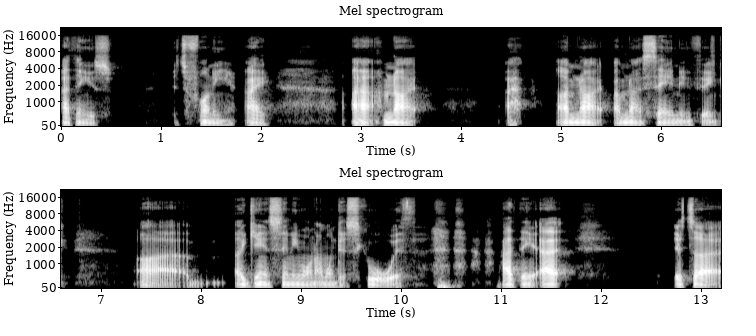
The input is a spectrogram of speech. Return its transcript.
I think it's, it's funny. I, I I'm not, I, I'm not, I'm not saying anything uh, against anyone I went to school with. I think I, it's uh,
